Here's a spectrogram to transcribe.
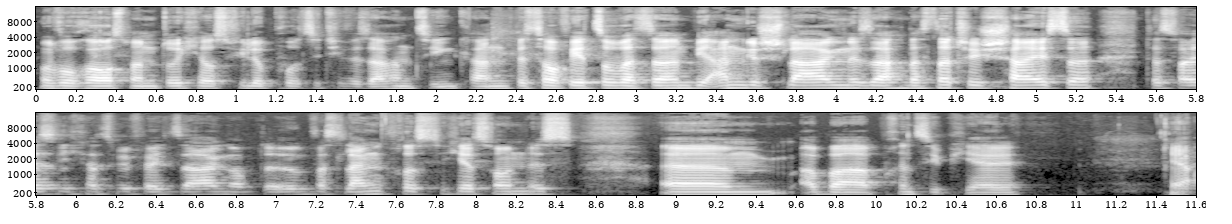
und woraus man durchaus viele positive Sachen ziehen kann. Bis auf jetzt sowas dann wie angeschlagene Sachen, das ist natürlich scheiße. Das weiß ich nicht, kannst du mir vielleicht sagen, ob da irgendwas langfristig jetzt von ist. Ähm, aber prinzipiell, ja.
